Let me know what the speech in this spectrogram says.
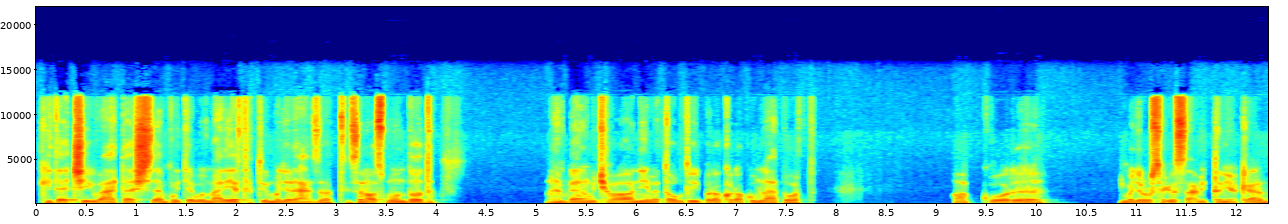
kitettségváltás szempontjából már érthető magyarázat, hiszen azt mondod, ebben, hogyha a német autóipar akar akkumulátort, akkor Magyarországra számítania kell.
